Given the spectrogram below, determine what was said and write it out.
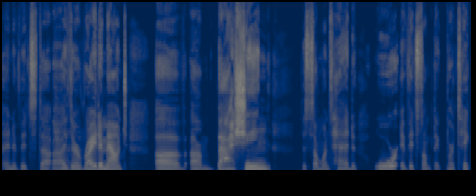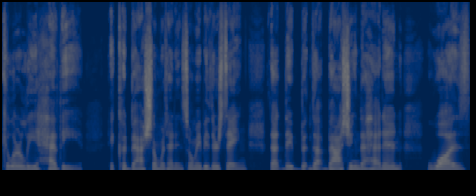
and if it's the either right amount of um, bashing to someone's head, or if it's something particularly heavy, it could bash someone's head in. So maybe they're saying that they that bashing the head in was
